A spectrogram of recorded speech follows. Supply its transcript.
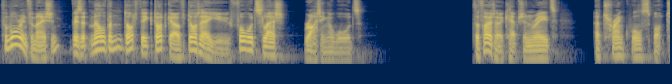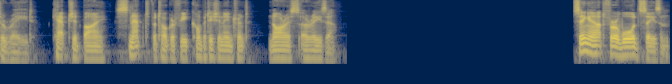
For more information, visit melbourne.vic.gov.au forward slash writing awards. The photo caption reads A tranquil spot to read, captured by snapped photography competition entrant Norris Ariza. Sing out for awards season.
